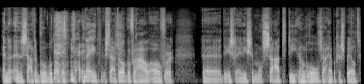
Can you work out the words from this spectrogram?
En, en er staat er bijvoorbeeld ook een, nee. er staat er ook een verhaal over uh, de Israëlische Mossad... die een rol zou hebben gespeeld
